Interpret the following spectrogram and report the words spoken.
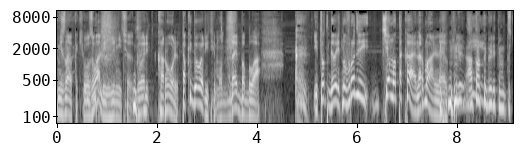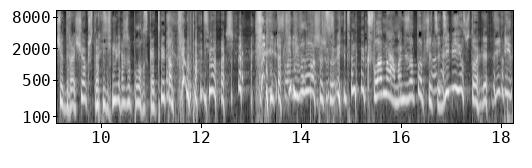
не знаю, как его звали, извините, говорит, король, так и говорит ему, дай бабла. И тот говорит, ну, вроде тема такая, нормальная. А тот говорит ему, ты что, дурачок, что ли? Земля же плоская, ты там упадешь. И, так, и в лошицу, и там, к слонам, они затопчутся. Дебил, что ли? Дебил.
